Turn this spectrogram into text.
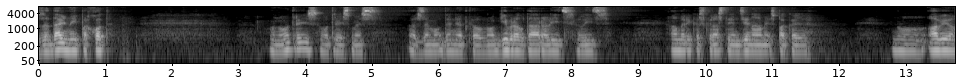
zadaļnī pahota Un otrais, otrais mēs ar zemūdeni atkal no Gibraltāra līdz, līdz Amerikas krastiem dzināmies pakaļ no avio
